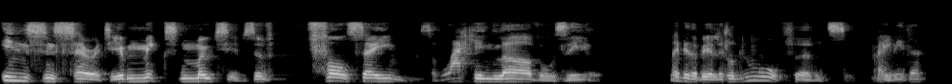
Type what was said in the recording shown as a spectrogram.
insincerity, of mixed motives, of false aims, of lacking love or zeal. Maybe there'll be a little bit more fervency. Maybe the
